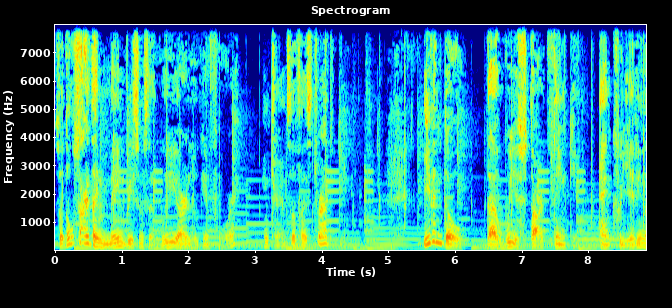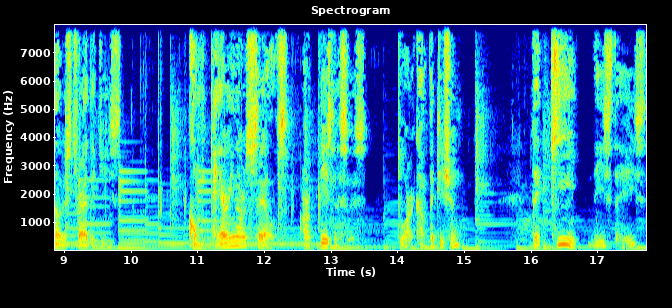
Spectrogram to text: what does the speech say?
So those are the main reasons that we are looking for in terms of a strategy. Even though that we start thinking and creating our strategies, comparing ourselves, our businesses to our competition, the key these days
